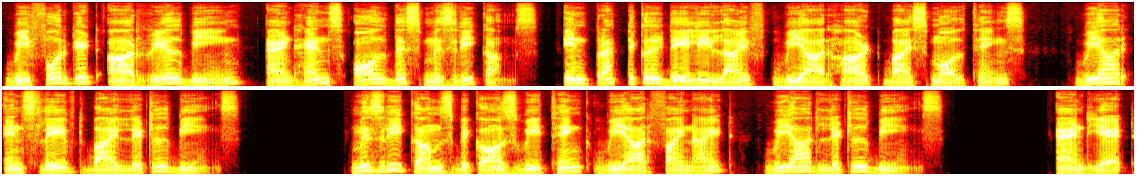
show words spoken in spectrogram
we forget our real being and hence all this misery comes. In practical daily life we are hurt by small things, we are enslaved by little beings. Misery comes because we think we are finite, we are little beings. And yet,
